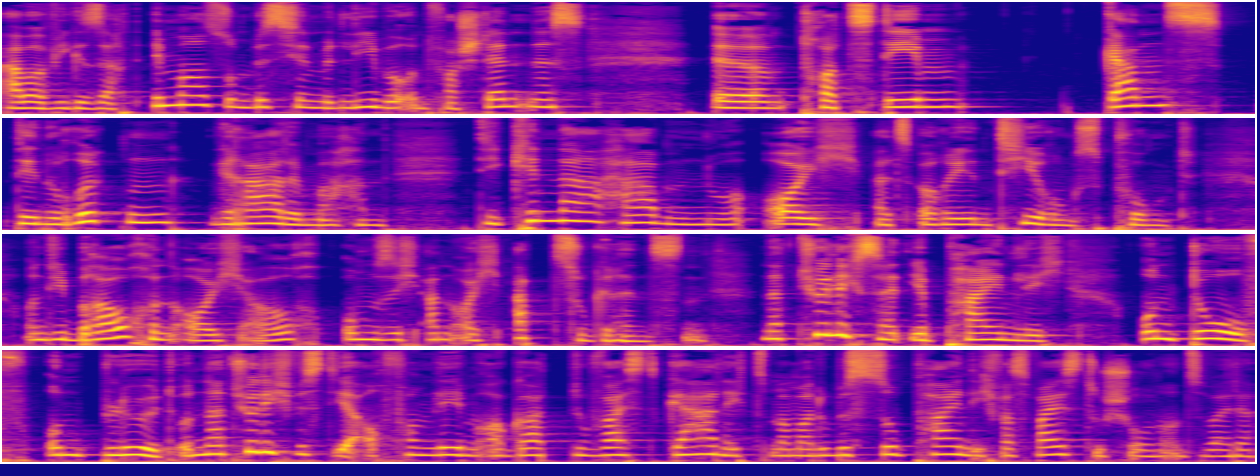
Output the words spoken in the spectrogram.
Aber wie gesagt, immer so ein bisschen mit Liebe und Verständnis. Äh, trotzdem ganz den Rücken gerade machen. Die Kinder haben nur euch als Orientierungspunkt. Und die brauchen euch auch, um sich an euch abzugrenzen. Natürlich seid ihr peinlich und doof und blöd. Und natürlich wisst ihr auch vom Leben, oh Gott, du weißt gar nichts, Mama, du bist so peinlich, was weißt du schon und so weiter.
